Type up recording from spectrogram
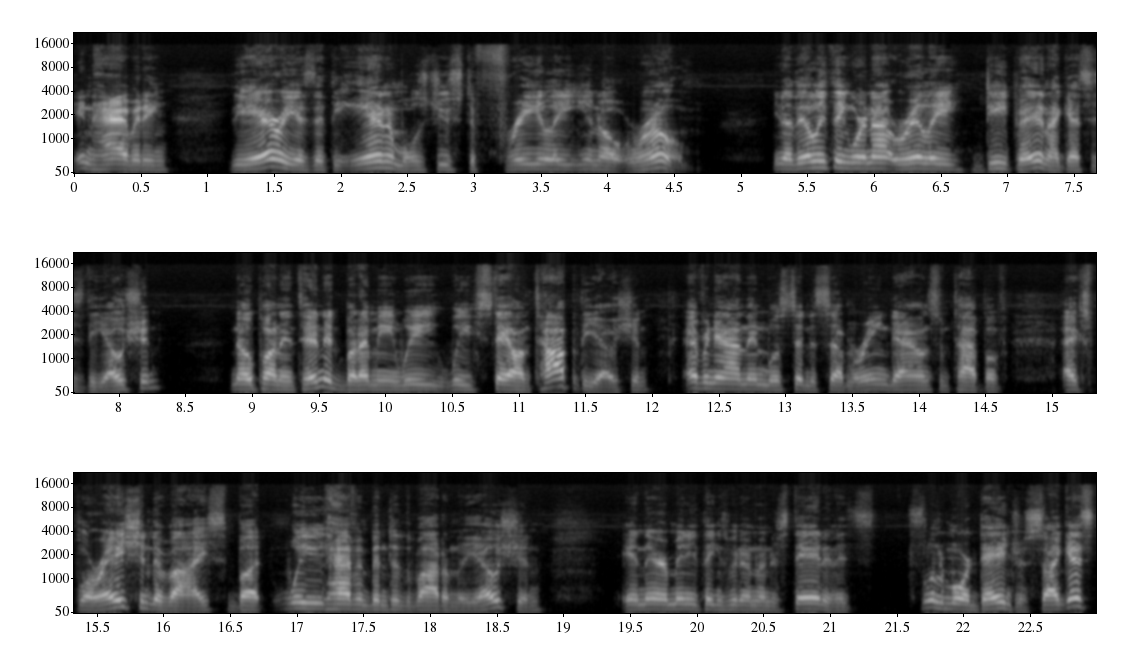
inhabiting the areas that the animals used to freely, you know, roam. You know, the only thing we're not really deep in, I guess, is the ocean. No pun intended, but I mean, we, we stay on top of the ocean. Every now and then we'll send a submarine down, some type of exploration device, but we haven't been to the bottom of the ocean. And there are many things we don't understand, and it's, it's a little more dangerous. So I guess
